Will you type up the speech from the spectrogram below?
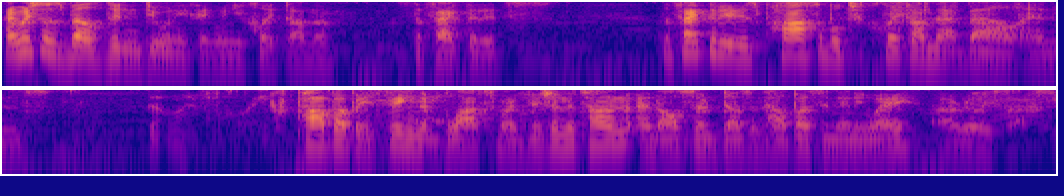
I wish those bells didn't do anything when you clicked on them. It's the fact that it's the fact that it is possible to click on that bell and pop up a thing that blocks my vision a ton and also doesn't help us in any way uh, really sucks.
